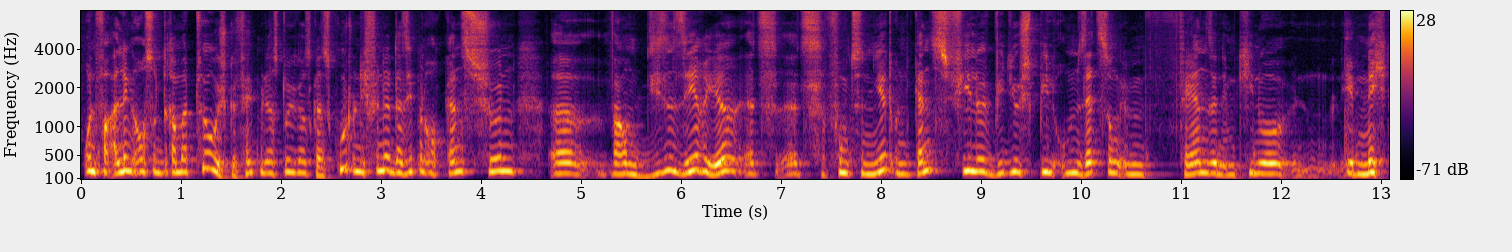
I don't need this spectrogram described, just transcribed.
und vor allen Dingen auch so dramaturgisch gefällt mir das durchaus ganz gut. Und ich finde, da sieht man auch ganz schön, äh, warum diese Serie jetzt, jetzt funktioniert und ganz viele Videospielumsetzungen im Fernsehen, im Kino eben nicht.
